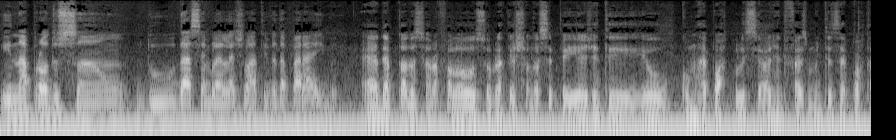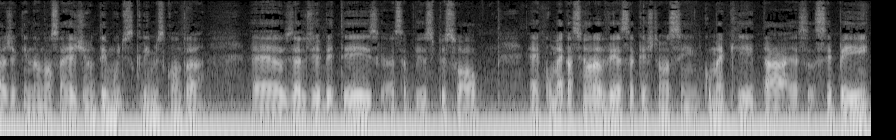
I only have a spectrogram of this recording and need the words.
e na produção do, da Assembleia Legislativa da Paraíba. É, deputada a senhora falou sobre a questão da CPI. A gente, eu como repórter policial, a gente faz muitas reportagens aqui na nossa região. Tem muitos crimes contra é, os LGBTs, essa, esse pessoal. É, como é que a senhora vê essa questão assim? Como é que está essa CPI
